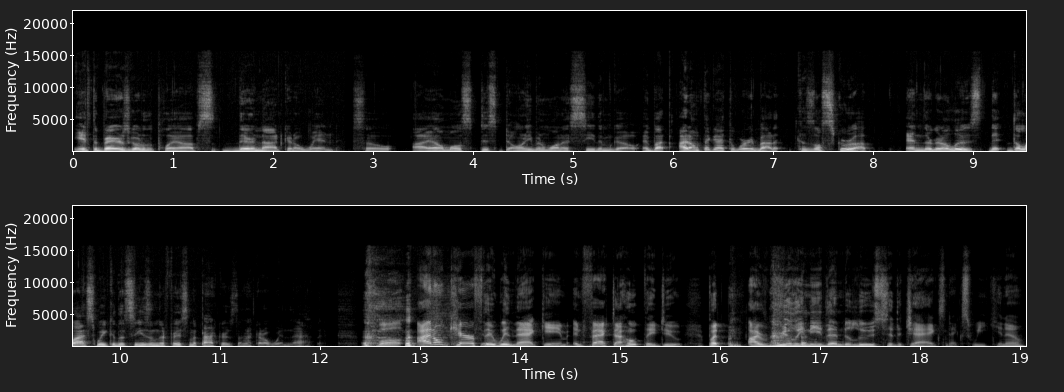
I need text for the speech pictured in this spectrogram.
if the Bears go to the playoffs, they're not going to win. So I almost just don't even want to see them go. And but I don't think I have to worry about it because they'll screw up and they're going to lose. The, the last week of the season, they're facing the Packers. They're not going to win that. Well, I don't care if they win that game. In fact, I hope they do. But I really need them to lose to the Jags next week, you know?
